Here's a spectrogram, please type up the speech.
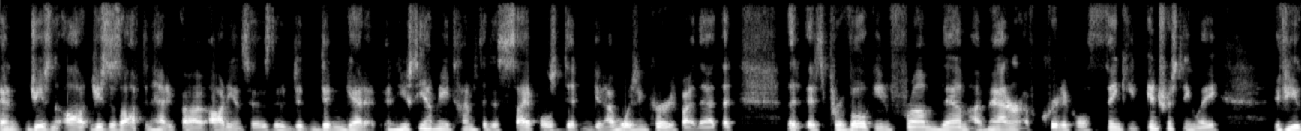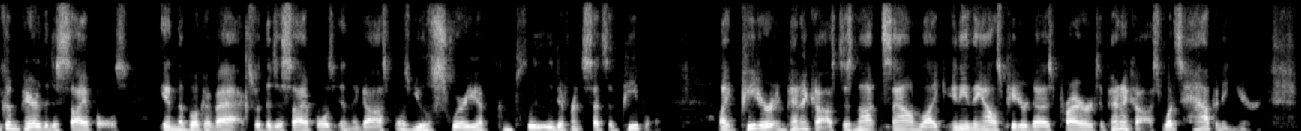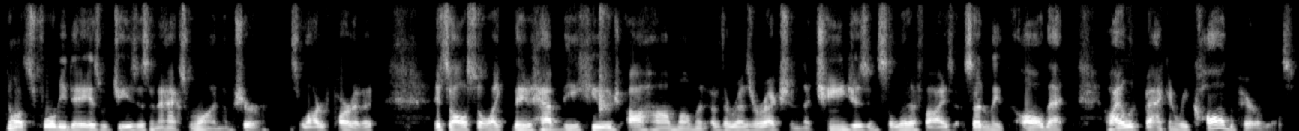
And Jesus, Jesus often had uh, audiences that didn't, didn't get it. And you see how many times the disciples didn't get it. I'm always encouraged by that, that, that it's provoking from them a manner of critical thinking. Interestingly, if you compare the disciples in the book of Acts with the disciples in the Gospels, you'll swear you have completely different sets of people. Like Peter in Pentecost does not sound like anything else Peter does prior to Pentecost. What's happening here? No, it's 40 days with Jesus in Acts 1, I'm sure. It's a large part of it. It's also like they have the huge aha moment of the resurrection that changes and solidifies. Suddenly, all that, if I look back and recall the parables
